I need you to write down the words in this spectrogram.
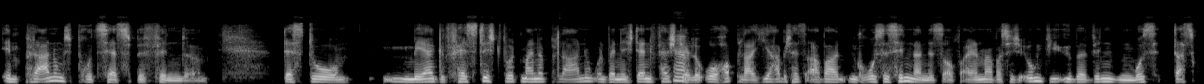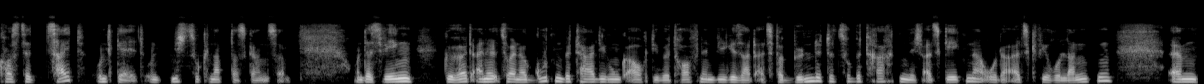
im Planungsprozess befinde, desto mehr gefestigt wird meine Planung. Und wenn ich dann feststelle, ja. oh hoppla, hier habe ich jetzt aber ein großes Hindernis auf einmal, was ich irgendwie überwinden muss, das kostet Zeit und Geld und nicht zu knapp das Ganze. Und deswegen gehört eine, zu einer guten Beteiligung auch die Betroffenen, wie gesagt, als Verbündete zu betrachten, nicht als Gegner oder als Querulanten, ähm,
